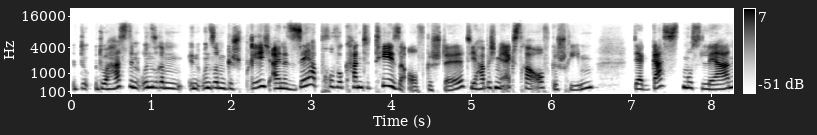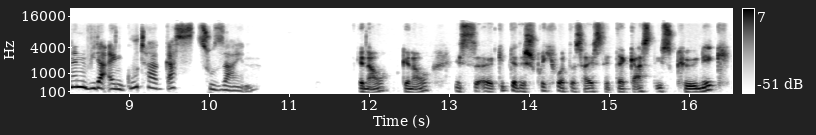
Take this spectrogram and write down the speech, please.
du, du hast in unserem, in unserem Gespräch eine sehr provokante These aufgestellt, die habe ich mir extra aufgeschrieben der Gast muss lernen, wieder ein guter Gast zu sein. Genau, genau. Es äh, gibt ja das Sprichwort, das heißt, der Gast ist König,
